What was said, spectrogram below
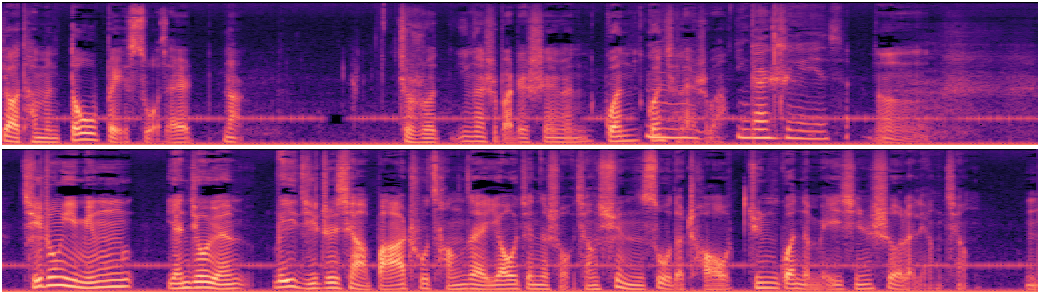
要他们都被锁在那儿。就是说，应该是把这实验员关关起来，是吧？应该是这个意思。嗯。其中一名研究员危急之下拔出藏在腰间的手枪，迅速地朝军官的眉心射了两枪。嗯，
